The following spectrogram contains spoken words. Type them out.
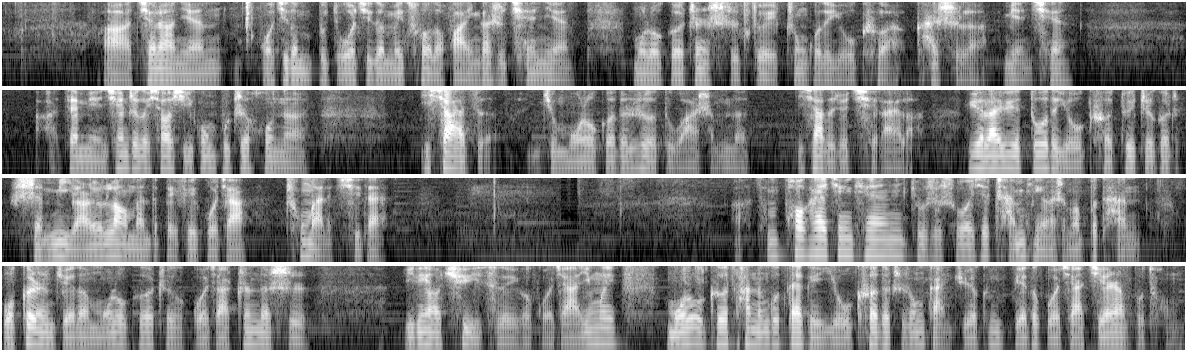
啊，前两年我记得不，我记得没错的话，应该是前年，摩洛哥正式对中国的游客开始了免签。啊，在免签这个消息一公布之后呢，一下子就摩洛哥的热度啊什么的，一下子就起来了，越来越多的游客对这个神秘而又浪漫的北非国家。充满了期待，啊，咱们抛开今天就是说一些产品啊什么不谈，我个人觉得摩洛哥这个国家真的是一定要去一次的一个国家，因为摩洛哥它能够带给游客的这种感觉跟别的国家截然不同。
